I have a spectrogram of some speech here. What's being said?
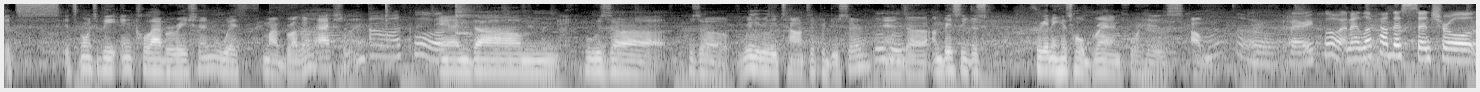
it's it's going to be in collaboration with my brother actually. Oh, cool. and um, who's a who's a really really talented producer, Mm-hmm. and uh, I'm basically just creating his whole brand for his album. Oh, very cool. And I love how this central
